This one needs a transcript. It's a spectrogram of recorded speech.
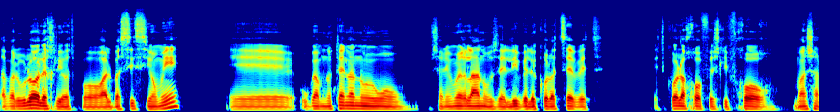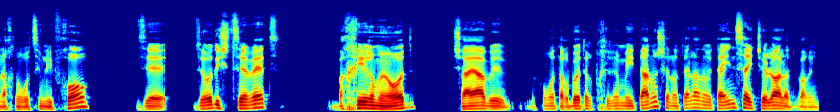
אבל הוא לא הולך להיות פה על בסיס יומי. אה, הוא גם נותן לנו, כשאני אומר לנו, זה לי ולכל הצוות, את כל החופש לבחור מה שאנחנו רוצים לבחור. זה, זה עוד איש צוות בכיר מאוד, שהיה במקומות הרבה יותר בכירים מאיתנו, שנותן לנו את ה insight שלו על הדברים.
